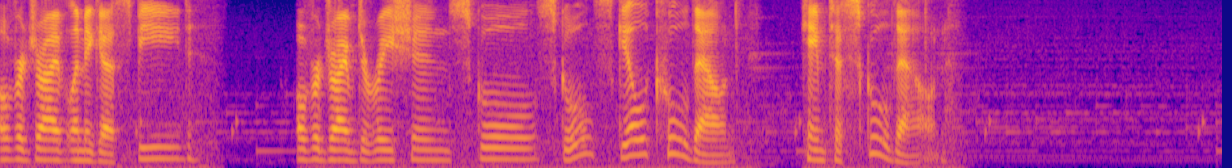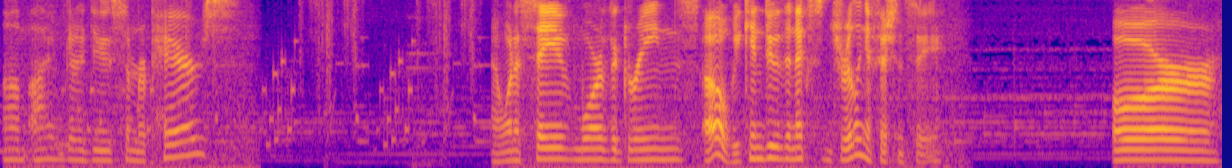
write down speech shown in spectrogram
Overdrive, let me guess. Speed. Overdrive duration. School. School? Skill cooldown. Came to school down. Um, I'm gonna do some repairs. I want to save more of the greens. Oh, we can do the next drilling efficiency. Or...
